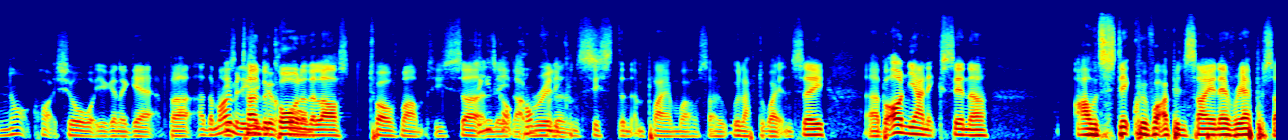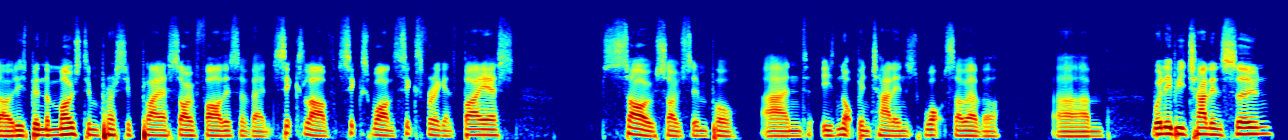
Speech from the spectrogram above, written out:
not quite sure what you're going to get. But at the moment, he's, turned in the corner form. the last 12 months. He's he's certainly got like really consistent and playing well. So we'll have to wait and see. Uh, but on Jannik Sinner, I would stick with what I've been saying every episode. He's been the most impressive player so far this event. Six love, six one, six three against Baez. So so simple, and he's not been challenged whatsoever. Um, will he be challenged soon?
